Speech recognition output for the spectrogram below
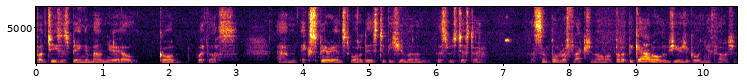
but Jesus, being Emmanuel, God with us, um, experienced what it is to be human, and this was just a, a simple reflection on it. But it began all those years ago in Youth Fellowship.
